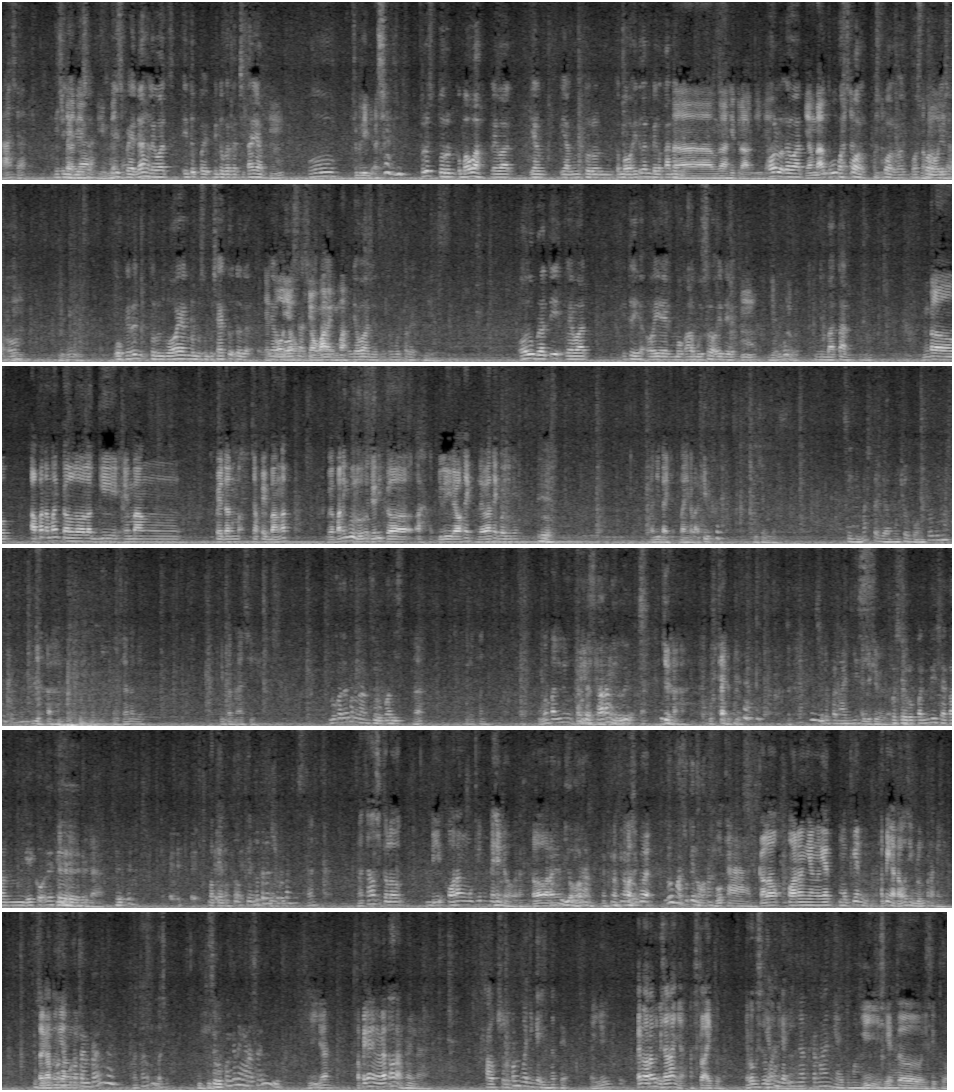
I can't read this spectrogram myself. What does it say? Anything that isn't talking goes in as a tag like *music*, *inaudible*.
Di Ini sepeda biasa. Iya, sepeda lewat itu pintu kereta Citayam. Hmm. Oh, Seperti biasa. terus turun ke bawah lewat yang yang turun ke bawah itu kan belok kanan. ya? Eh, enggak itu lagi. ya. Oh, lewat yang bagus. pospol, pospol, lewat pospol Oh, biasa. iya. Oh, Hmm. oh kira turun ke bawah yang nembus nembus satu tuh? Ya, yang oh, bawah stasiun jauhan Citayam. mah. Jauhan ya, muter-muter ya. Hmm. Oh, lu berarti lewat itu ya? Oh iya, yang mau ke Albusro itu ya? Hmm. Ya, betul. Jembatan. Ini kalau apa namanya kalau lagi emang sepeda ma- capek banget gak paling gue lurus. Jadi ke ah jadi lewat hek lewat hek gue jadi. Iya. terus nanti naik naik lagi. Si Dimas tidak muncul muncul Dimas sebenarnya. ya dari sana dia. Simpan nasi. Lu katanya pernah kesurupan di nah silakan gua paling lu Sampai sekarang ya lu ya? ya *laughs* bukan. itu aja sih Kesurupan di setan geko deh. Udah. Pakai token. lu pernah sih Hah? Nggak tahu sih kalau di orang mungkin nih ada orang. Kalau orang Di orang. *laughs* masuk gua. Lu masukin orang. Bukan. Kalau orang yang lihat mungkin, tapi nggak tahu sih belum pernah kayaknya. Tergantung yang ketempelan kan? nggak tahu juga sih. Kesurupan kan yang ngerasain lu. Iya. Tapi kan yang lihat orang. Nah, kalau kesurupan bukannya nggak inget ya nah iya. Kan orang bisa nanya setelah itu. Ya bagus dia kan nggak ingat kenanya itu mah Iya, di situ, di situ.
